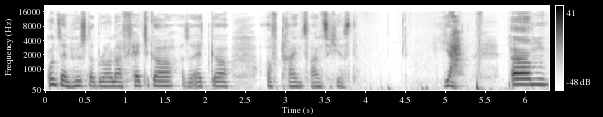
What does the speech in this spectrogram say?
und sein höchster Brawler Fettiger, also Edgar, auf 23 ist. Ja, ähm,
